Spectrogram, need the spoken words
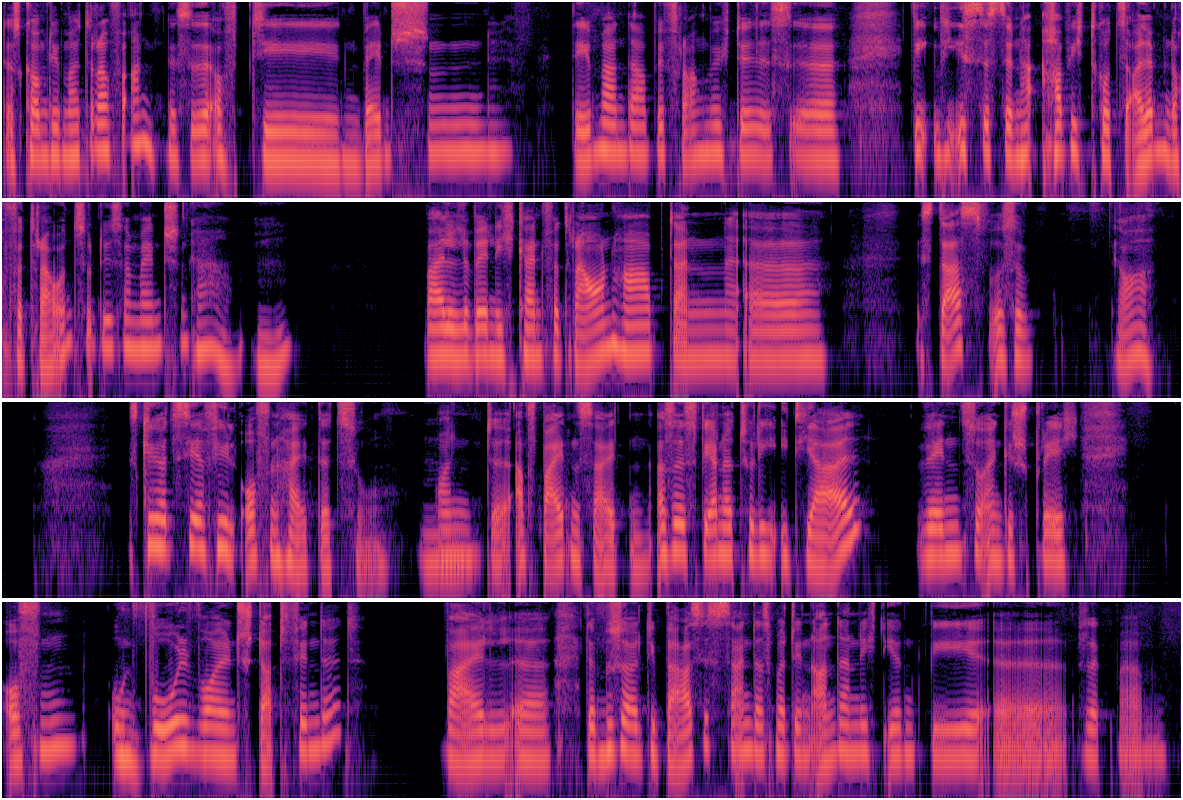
Das kommt immer darauf an. Das ist auf die Menschen den man da befragen möchte, ist, äh, wie, wie ist es denn? Habe ich trotz allem noch Vertrauen zu dieser Menschen? Ja. Mhm. Weil wenn ich kein Vertrauen habe, dann äh, ist das, also ja, es gehört sehr viel Offenheit dazu. Mhm. Und äh, auf beiden Seiten. Also es wäre natürlich ideal, wenn so ein Gespräch offen und wohlwollend stattfindet weil äh, da muss halt die Basis sein, dass man den anderen nicht irgendwie, äh, sagt man,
